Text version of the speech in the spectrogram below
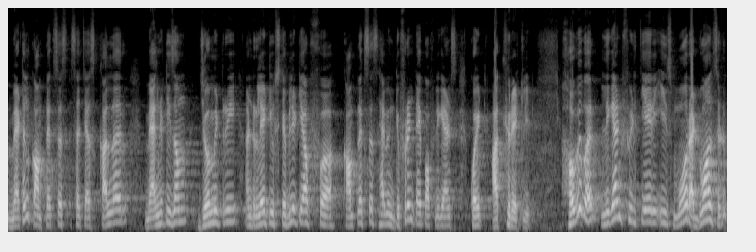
metal complexes such as color, magnetism, geometry and relative stability of uh, complexes having different type of ligands quite accurately. However, ligand field theory is more advanced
